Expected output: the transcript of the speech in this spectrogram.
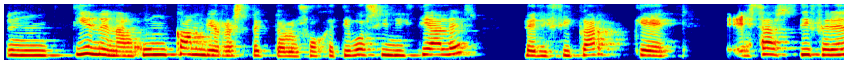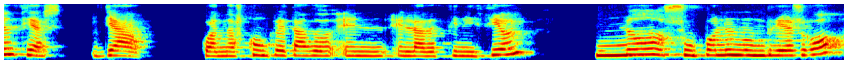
tienen algún cambio respecto a los objetivos iniciales, verificar que esas diferencias ya cuando has concretado en, la definición no suponen un riesgo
